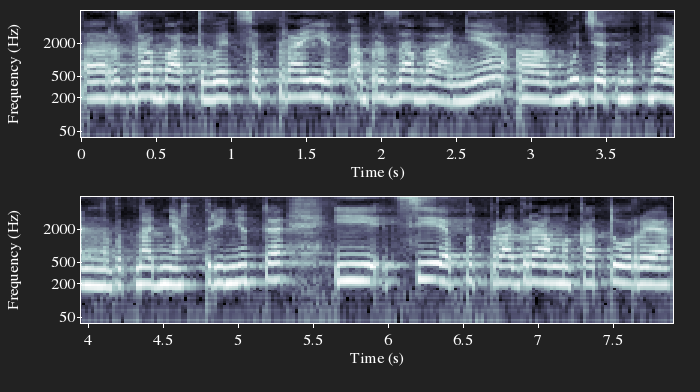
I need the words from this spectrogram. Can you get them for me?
э, разрабатывается проект образования, будет буквально вот на днях принято. И те подпрограммы, которые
